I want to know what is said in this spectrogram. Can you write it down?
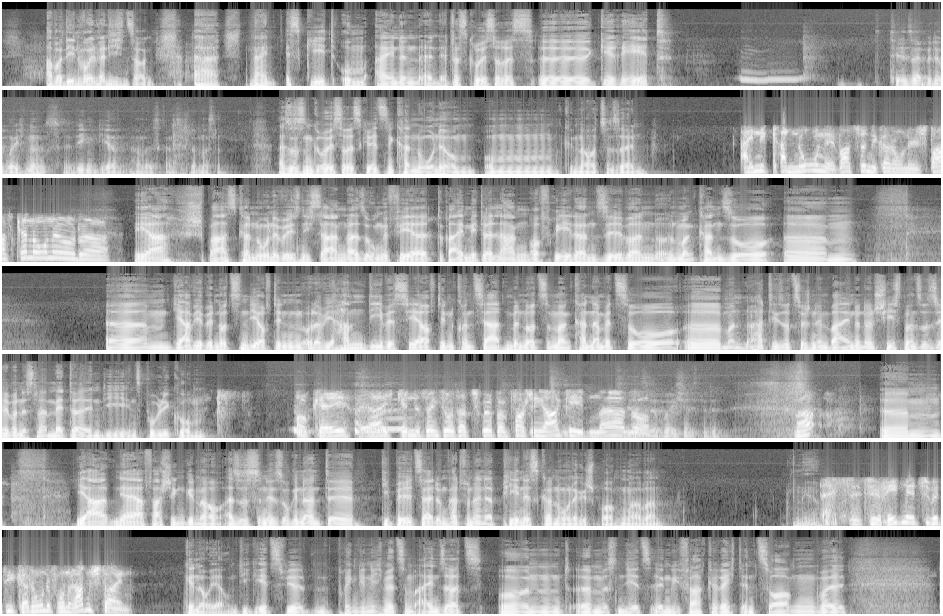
aber den wollen wir nicht entsorgen. Äh, nein, es geht um einen, ein etwas größeres äh, Gerät. Till, sei bitte ruhig, ne? Wegen dir haben wir das ganze Schlamassel. Also es ist ein größeres Gerät, es ist eine Kanone, um, um genau zu sein. Eine Kanone. Was für eine Kanone? Spaßkanone oder? Ja, Spaßkanone würde ich nicht sagen. Also ungefähr drei Meter lang auf Rädern, silbern und man kann so ähm, ähm, ja, wir benutzen die auf den, oder wir haben die bisher auf den Konzerten benutzt und man kann damit so, äh, man hat die so zwischen den Beinen und dann schießt man so silbernes Lametta in die, ins Publikum. Okay, ja, ich kenne deswegen sowas hat es früher beim Fasching ja gegeben, ne? Also, ruhig jetzt bitte. na, Ähm, ja, ja, ja, Fasching, genau. Also es ist eine sogenannte, die Bildzeitung hat von einer Peniskanone gesprochen, aber ja. Sie reden jetzt über die Kanone von Rammstein. Genau, ja, um die geht's. Wir bringen die nicht mehr zum Einsatz und äh, müssen die jetzt irgendwie fachgerecht entsorgen, weil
